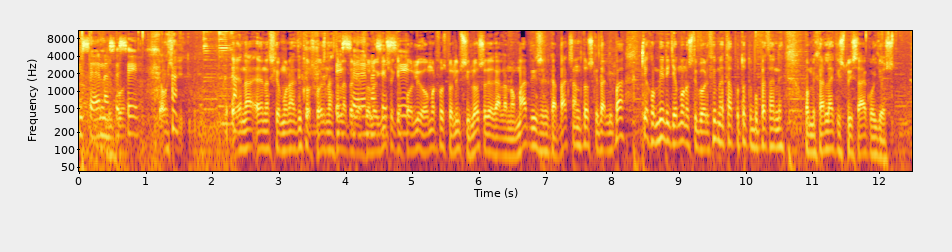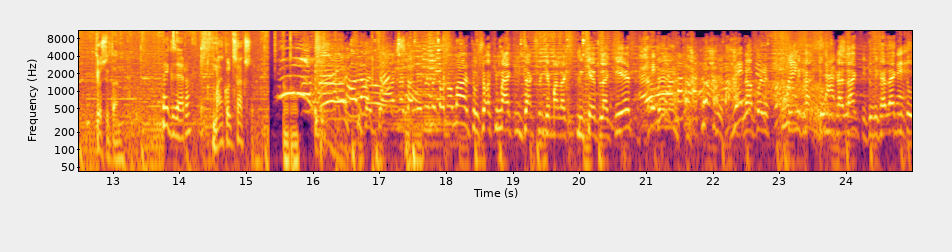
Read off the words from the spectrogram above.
Είσαι ένας εσύ. Όχι. Ένα ένας και μοναδικός, χωρίς να θέλω να Είσαι περιευθολογήσω ένας και εσύ. πολύ όμορφος, πολύ ψηλός, γαλανομάτης, κατάξανθο κτλ. Και έχω μείνει και μόνο στην κορυφή μετά από τότε που πέθανε ο Μιχαλάκης του Ισάκ, ο γιος. Ποιος ήταν, Δεν ξέρω. Μάικλ Τζάξον. Όχι, παιδιά, να τα λέμε με το όνομά τους. Όχι Μάικλ Τζάξον και, μαλακ- και βλακίες. Θέλω Δεν να είναι περι- του, Michael Μιχα... του Jackson. Μιχαλάκη, του Μιχαλάκη Ναι. του...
